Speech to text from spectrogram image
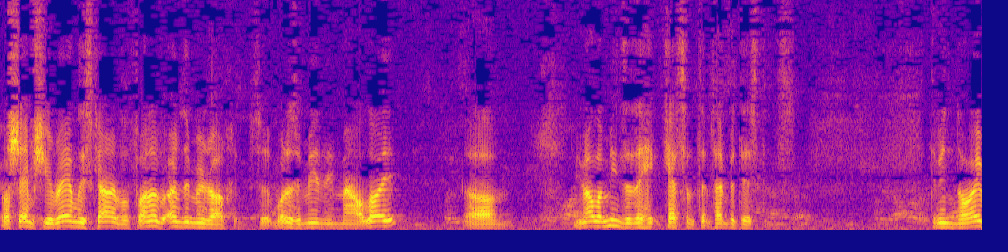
The Mirachim. So what does it mean in Ma'aloi? Um, Mimala means that they kept some type of distance. They mean Noi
